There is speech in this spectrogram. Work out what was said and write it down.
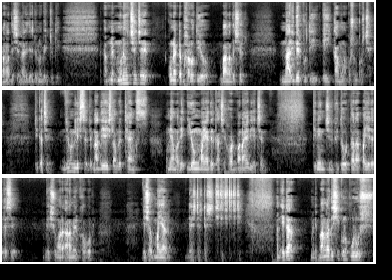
বাংলাদেশের নারীদের জন্য বেজ্জতি। আপনি মনে হচ্ছে যে কোনো একটা ভারতীয় বাংলাদেশের নারীদের প্রতি এই কামনা পোষণ করছে। ঠিক আছে? যেমন লিখছে যে, নাদিয়া ইসলামের থ্যাঙ্কস উনি আমার ইয়ং মায়াদের কাছে হট বানায় দিয়েছেন। তিন ইঞ্চির ভিতর তারা পাইয়া যেতেছে বেসুমার আরামের খবর। যেসব মায়ার ড্যাশ ড্যাশ ড্যাশ। মানে এটা মানে বাংলাদেশি কোনো পুরুষ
